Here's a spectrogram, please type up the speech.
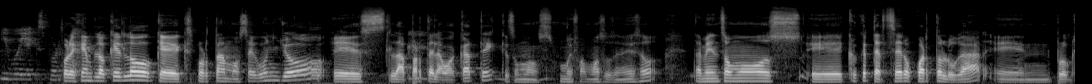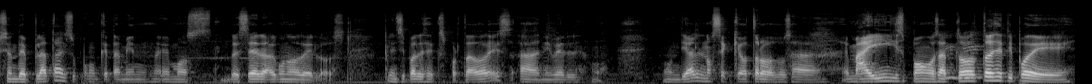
y voy a exportar. Por ejemplo, ¿qué es lo que exportamos? Según yo, es la parte del aguacate, que somos muy famosos en eso. También somos, eh, creo que tercer o cuarto lugar en producción de plata y supongo que también hemos de ser alguno de los principales exportadores a nivel mundial. No sé qué otros, o sea, maíz, pongo, o sea, todo, todo ese tipo de...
